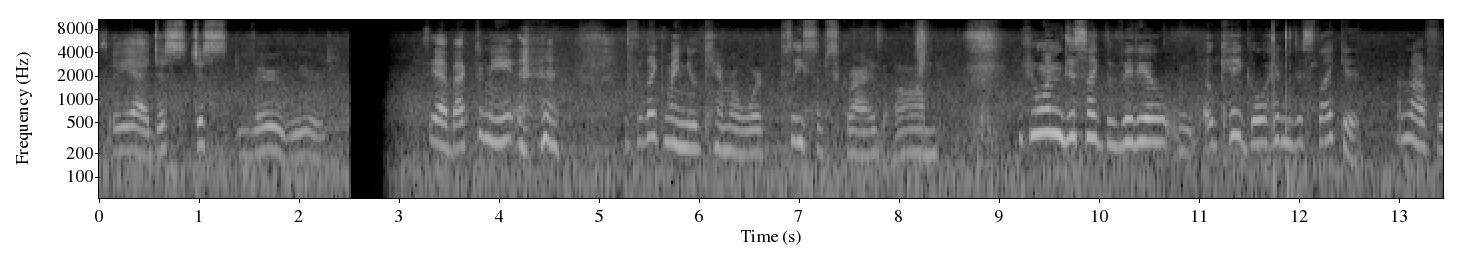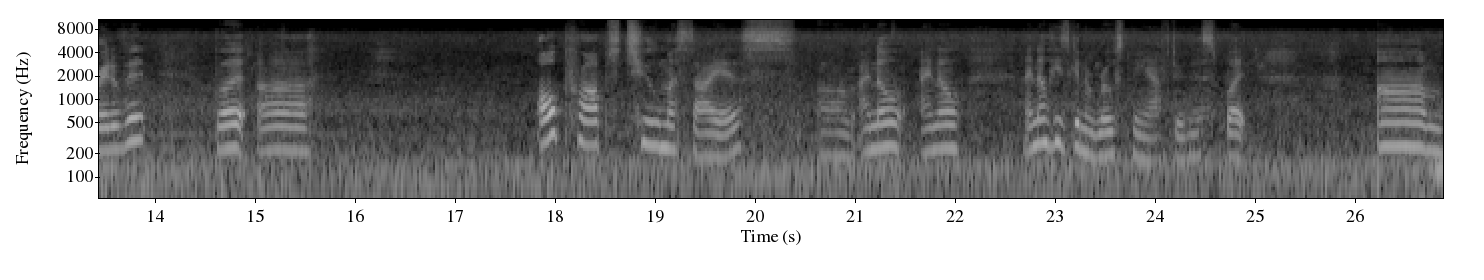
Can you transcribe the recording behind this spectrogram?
So yeah, just just very weird. So yeah, back to me. if you like my new camera work, please subscribe. Um, if you want to dislike the video, okay, go ahead and dislike it. I'm not afraid of it, but uh all props to Matthias. Um, I know, I know, I know he's gonna roast me after this, but um,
